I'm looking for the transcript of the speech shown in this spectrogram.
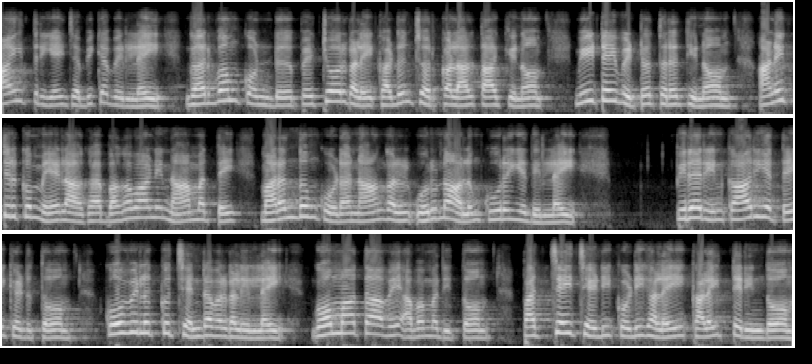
காயத்ரியை ஜபிக்கவில்லை. கர்வம் கொண்டு பெற்றோர்களை கடுஞ்சொற்களால் தாக்கினோம். வீட்டை விட்டு துரத்தினோம். அனைத்திற்கும் மேலாக பகவானின் நாமத்தை மறந்தும் கூட நாங்கள் ஒரு நாளும் கூறியதில்லை. பிறரின் காரியத்தை கெடுத்தோம். கோவிலுக்கு சென்றவர்கள் இல்லை. கோமாதாவை அவமதித்தோம். பச்சை செடி கொடிகளை களைத்தெறிந்தோம்.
